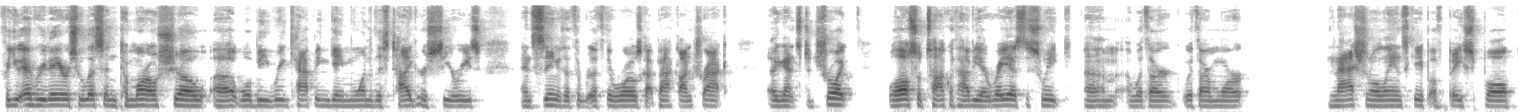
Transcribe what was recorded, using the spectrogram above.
For you everydayers who listen, tomorrow's show uh, will be recapping game one of this Tigers series and seeing if the, if the Royals got back on track against Detroit. We'll also talk with Javier Reyes this week um, with our with our more national landscape of baseball,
